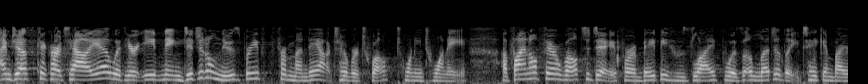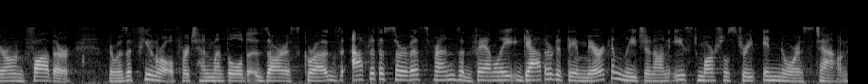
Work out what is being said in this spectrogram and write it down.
I'm Jessica Kartalija with your evening digital news brief for Monday, October 12, 2020. A final farewell today for a baby whose life was allegedly taken by her own father. There was a funeral for 10-month-old Zara Scruggs. After the service, friends and family gathered at the American Legion on East Marshall Street in Norristown.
